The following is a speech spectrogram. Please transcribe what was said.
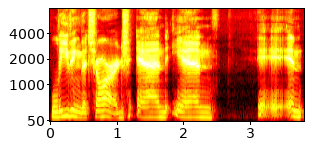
leading the charge and in in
